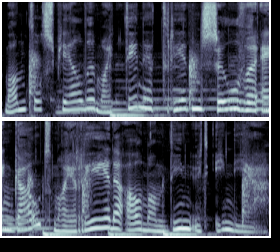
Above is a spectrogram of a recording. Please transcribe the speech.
Mantelspjelden, met tinnen, treden, zilver en goud, met reden almandien uit India.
